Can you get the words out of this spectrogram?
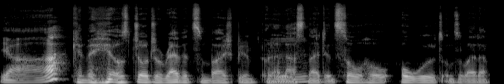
Ja. Kennen wir hier aus Jojo Rabbit zum Beispiel. Oder Mhm. Last Night in Soho, Old und so weiter.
